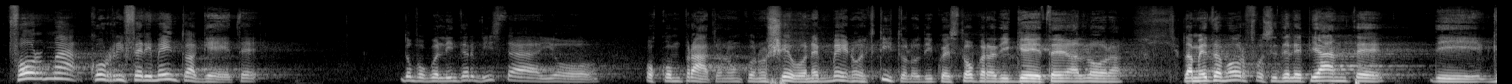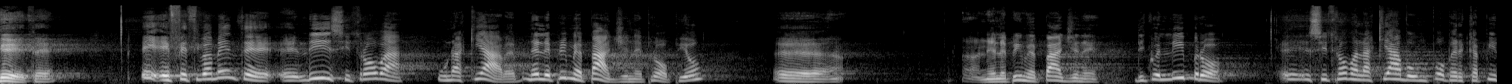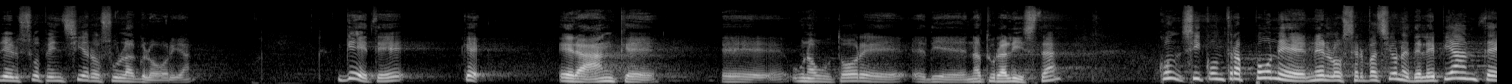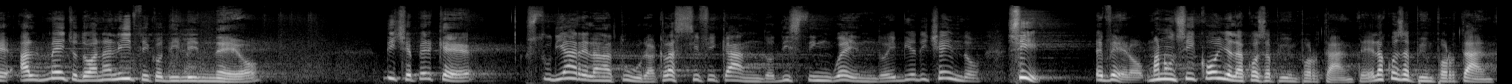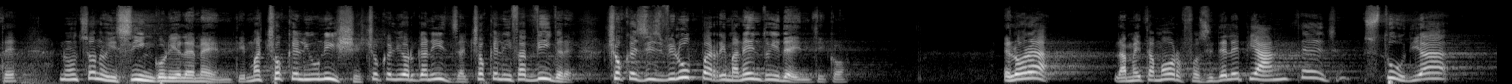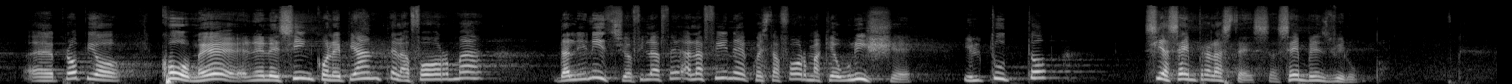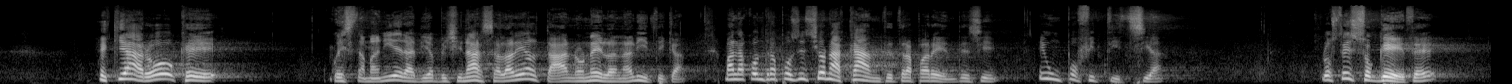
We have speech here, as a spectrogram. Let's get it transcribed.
Forma con riferimento a Goethe. Dopo quell'intervista io ho comprato, non conoscevo nemmeno il titolo di quest'opera di Goethe, allora, La metamorfosi delle piante di Goethe. E effettivamente eh, lì si trova una chiave, nelle prime pagine proprio, eh, nelle prime pagine di quel libro, eh, si trova la chiave un po' per capire il suo pensiero sulla gloria. Goethe, che era anche eh, un autore eh, di, naturalista, con, si contrappone nell'osservazione delle piante al metodo analitico di Linneo. Dice perché studiare la natura, classificando, distinguendo e via dicendo, sì, è vero, ma non si coglie la cosa più importante. E la cosa più importante non sono i singoli elementi, ma ciò che li unisce, ciò che li organizza, ciò che li fa vivere, ciò che si sviluppa rimanendo identico. E allora la metamorfosi delle piante studia eh, proprio come nelle singole piante la forma, dall'inizio alla fine, questa forma che unisce il tutto sia sempre la stessa, sempre in sviluppo. È chiaro che questa maniera di avvicinarsi alla realtà non è l'analitica, ma la contrapposizione a Kant, tra parentesi, è un po' fittizia. Lo stesso Goethe,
